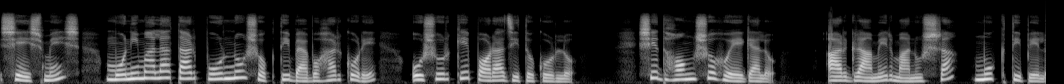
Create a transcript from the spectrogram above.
শেষমেশ মণিমালা তার পূর্ণ শক্তি ব্যবহার করে অসুরকে পরাজিত করল। সে ধ্বংস হয়ে গেল, আর গ্রামের মানুষরা মুক্তি পেল।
